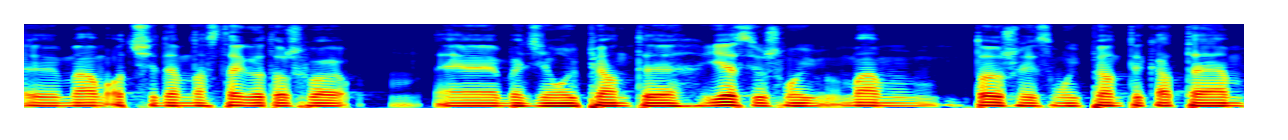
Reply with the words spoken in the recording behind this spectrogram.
Y, Mam od 17, to już chyba e, będzie mój piąty, jest już mój, mam, to już jest mój piąty KTM.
